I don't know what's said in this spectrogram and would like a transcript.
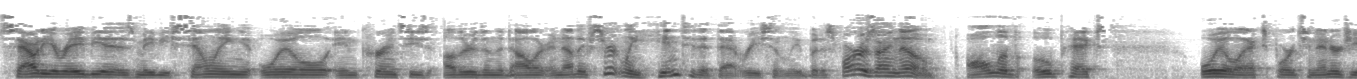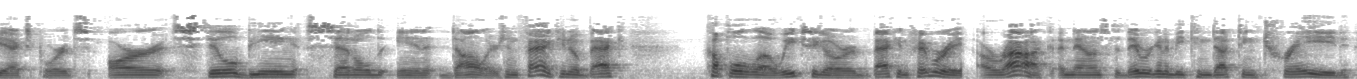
Saudi Arabia is maybe selling oil in currencies other than the dollar. And now they've certainly hinted at that recently, but as far as I know, all of OPEC's oil exports and energy exports are still being settled in dollars. In fact, you know, back a couple uh, weeks ago or back in February, Iraq announced that they were going to be conducting trade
